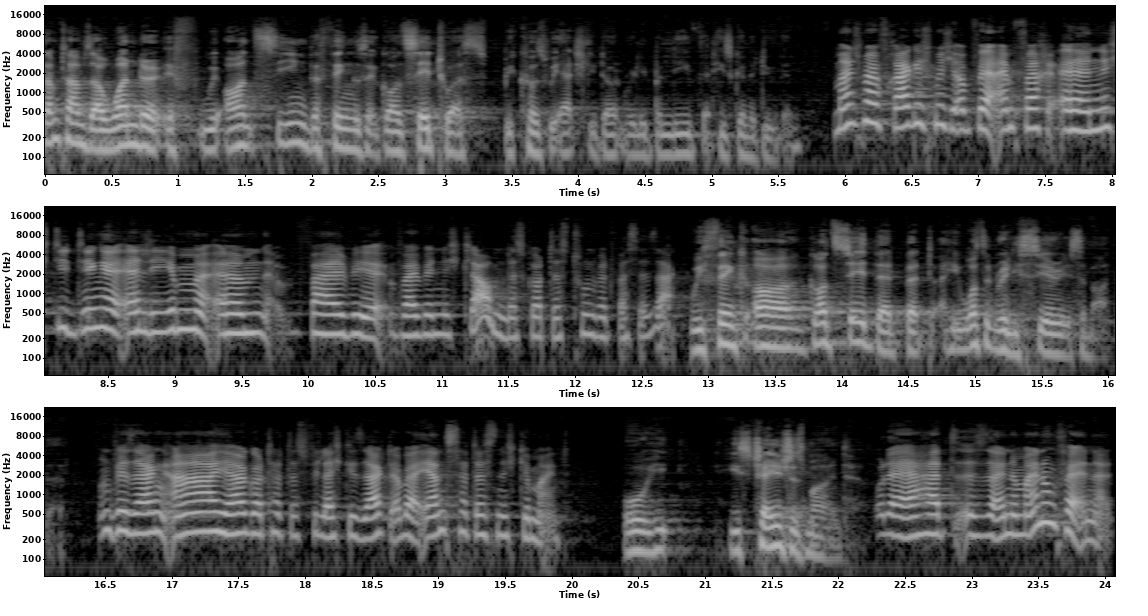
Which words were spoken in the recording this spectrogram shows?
Sometimes I wonder if we aren't seeing the things that God said to us because we actually don't really believe that He's going to do them. Manchmal frage ich mich, ob wir einfach äh, nicht die Dinge erleben, ähm, weil, wir, weil wir nicht glauben, dass Gott das tun wird, was er sagt. We think, oh, God said that, but He wasn't really serious about that. Und wir sagen, ah ja, Gott hat das vielleicht gesagt, aber ernst hat das nicht gemeint. Or he, He's changed His mind. Oder er hat äh, seine Meinung verändert.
